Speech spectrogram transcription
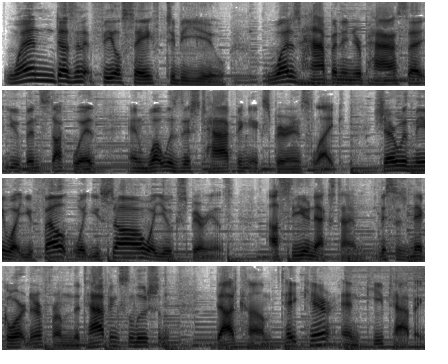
When doesn't it feel safe to be you? What has happened in your past that you've been stuck with, and what was this tapping experience like? Share with me what you felt, what you saw, what you experienced. I'll see you next time. This is Nick Ortner from thetapping.solution.com. Take care and keep tapping.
